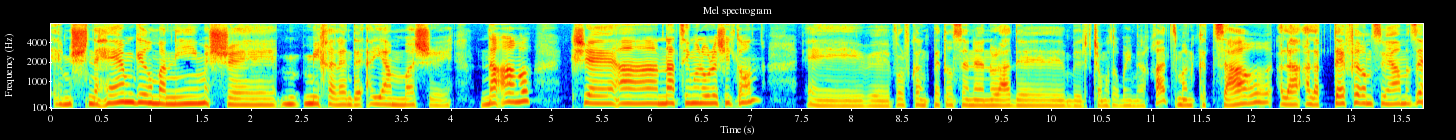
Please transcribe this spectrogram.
הם שניהם גרמנים שמיכאל אנדר היה ממש נער כשהנאצים עלו לשלטון. אה, ווולפגנג פטרסון נולד אה, ב-1941, זמן קצר על, על התפר המסוים הזה.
